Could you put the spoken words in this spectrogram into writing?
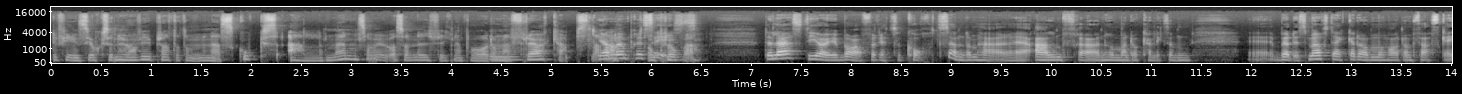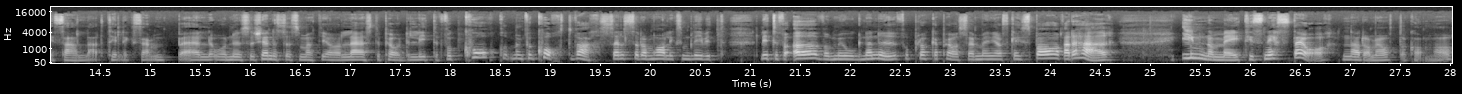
det finns ju också, nu har vi ju pratat om den här skogsalmen som vi var så nyfikna på, mm. de här mm. frökapslarna. Ja men precis. prova. Det läste jag ju bara för rätt så kort sen, de här eh, almfrön, hur man då kan liksom eh, både smörsteka dem och ha dem färska i sallad till exempel. Och nu så kändes det som att jag läste på det lite för kort, men för kort varsel så de har liksom blivit lite för övermogna nu för att plocka på sig. Men jag ska spara det här inom mig tills nästa år när de återkommer.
